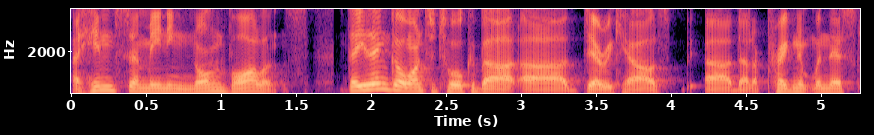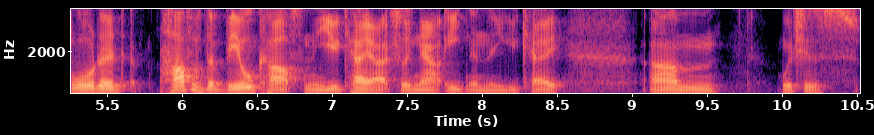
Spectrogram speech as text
Ahimsa meaning non-violence. They then go on to talk about uh, dairy cows uh, that are pregnant when they're slaughtered. Half of the veal calves in the UK are actually now eaten in the UK, um, which is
